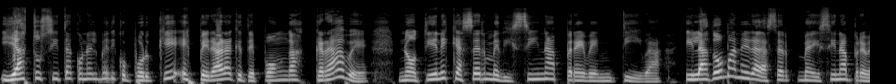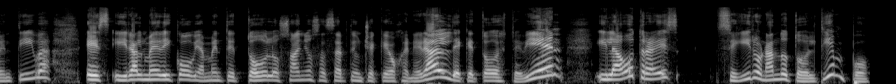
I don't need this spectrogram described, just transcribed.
y haz tu cita con el médico. ¿Por qué esperar a que te pongas grave? No, tienes que hacer medicina preventiva. Y las dos maneras de hacer medicina preventiva es ir al médico, obviamente todos los años, hacerte un chequeo general de que todo esté bien. Y la otra es seguir orando todo el tiempo,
